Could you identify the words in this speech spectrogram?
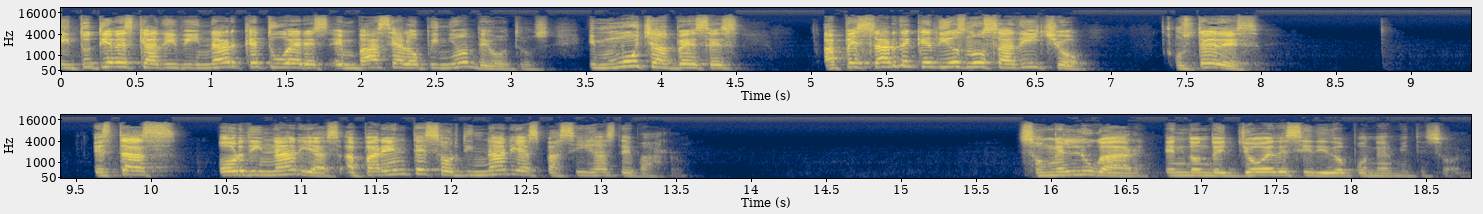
Y tú tienes que adivinar qué tú eres en base a la opinión de otros. Y muchas veces, a pesar de que Dios nos ha dicho, ustedes, estas ordinarias, aparentes ordinarias vasijas de barro, son el lugar en donde yo he decidido poner mi tesoro.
